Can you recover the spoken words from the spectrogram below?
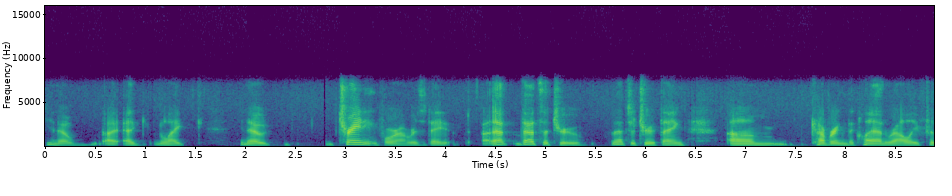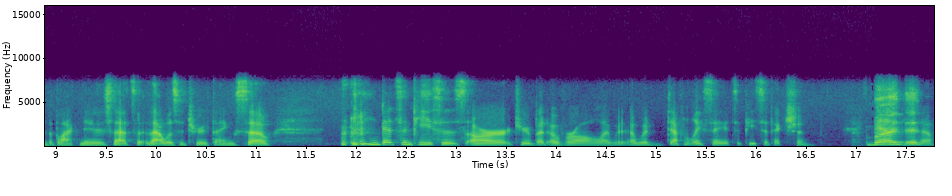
you know I, I, like you know training four hours a day that that's a true that's a true thing. Um, covering the Klan rally for the Black News that's that was a true thing. So bits and pieces are true, but overall, I would I would definitely say it's a piece of fiction. But and, it, you know,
